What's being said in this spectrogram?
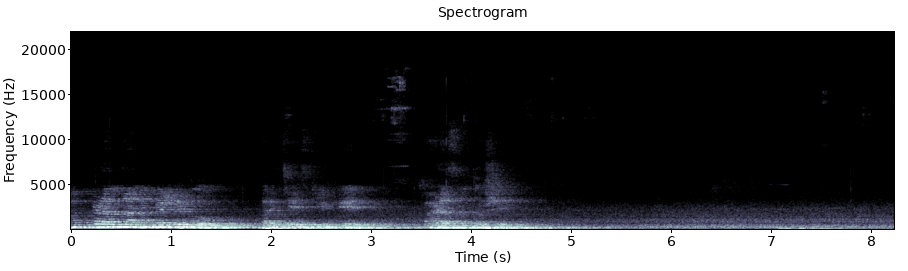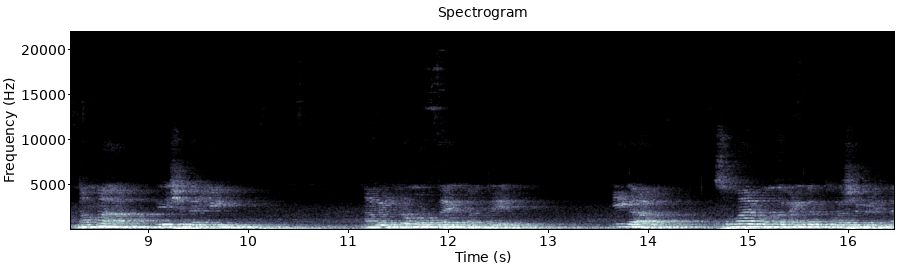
ಮಕ್ಕಳನ್ನು ನಿಮ್ಮೆಲ್ಲರಿಗೂ ಪರಿಚಯಿಸಲಿಕ್ಕೆ ಬಹಳ ಸಂತೋಷ. ಇದೆ ನಮ್ಮ ದೇಶದಲ್ಲಿ ನಾವೆಲ್ಲರೂ ನೋಡ್ತಾ ಇರುವಂತೆ ಈಗ ಸುಮಾರು ಒಂದು ಐವತ್ತು ವರ್ಷಗಳಿಂದ,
